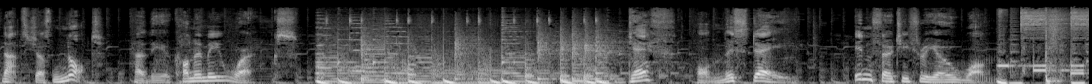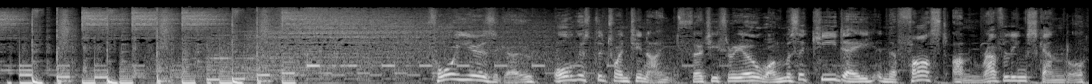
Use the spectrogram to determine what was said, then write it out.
That's just not how the economy works. Death on this day in 3301. Four years ago, August the 29th, 3301 was a key day in the fast unravelling scandal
